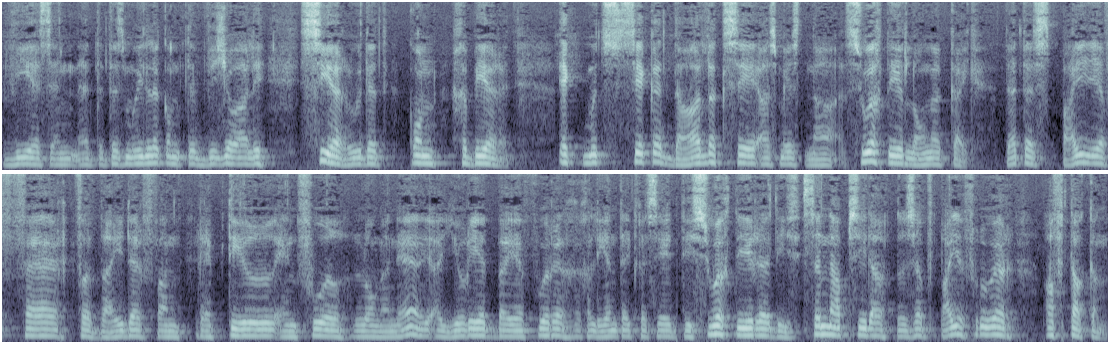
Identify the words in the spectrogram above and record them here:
wees en uh, dit is moeilik om te visualiseer hoe dit kon gebeur het. Ek moet seker dadelik sê as mens na soogdierlonge kyk, dit is baie ver verwyder van reptiel en voëllonge, né? Yuri het by 'n vorige geleentheid gesê die soogdiere, die sinapsida, dis 'n baie vroeër aftakking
